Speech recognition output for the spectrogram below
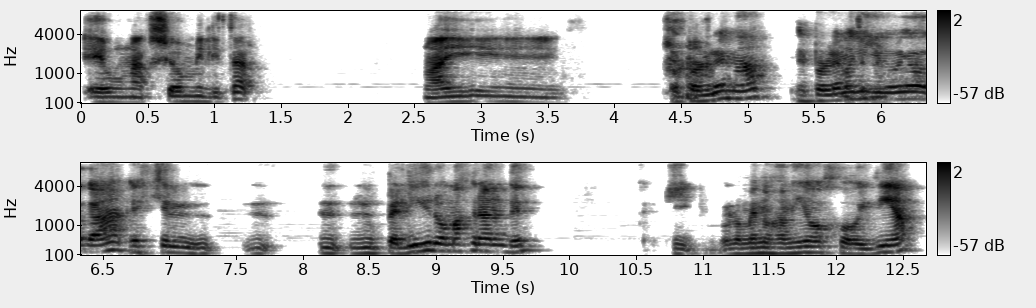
es una acción militar. No hay el problema, el problema que yo veo acá es que el, el, peligro más grande, que por lo menos a mi ojo hoy día,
